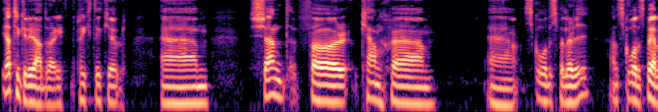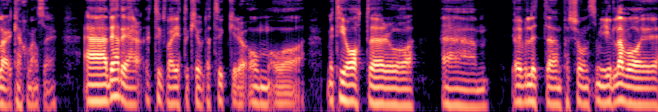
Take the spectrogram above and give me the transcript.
jag tycker det hade varit rikt- riktigt kul. Um, känd för kanske uh, skådespeleri, en skådespelare kanske man säger. Eh, det hade jag tyckt var jättekul. Jag tycker om och, med teater och ehm, jag är väl lite en person som gillar att vara i,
